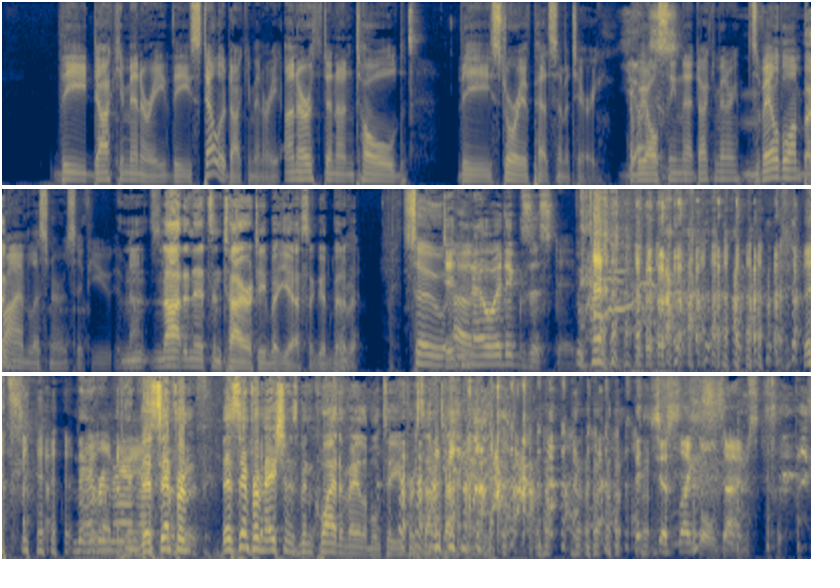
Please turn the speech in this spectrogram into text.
the documentary, the stellar documentary, Unearthed and Untold, the story of Pet Sematary? Have we all seen that documentary? It's available on But- Prime, listeners. If you have not, N- not in its entirety, but yes, a good bit of it. So Didn't uh, know it existed. that's- Every man. This has inform- this information has been quite available to you for some time. It's just like old times.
